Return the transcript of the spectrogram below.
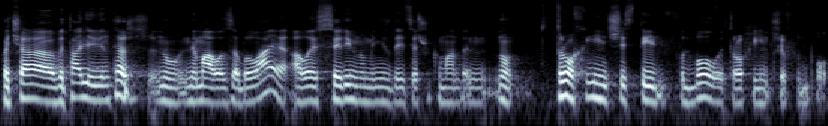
Хоча в Італії він теж ну, немало забиває, але все рівно мені здається, що команда ну, трохи інший стиль футболу, трохи інший футбол.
